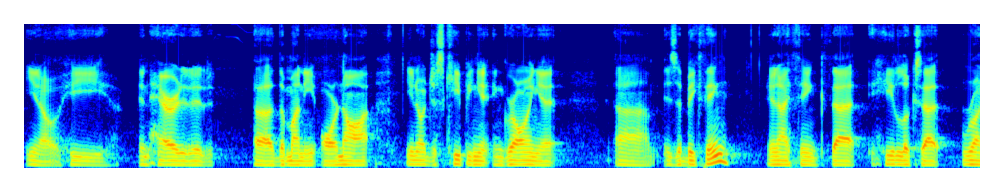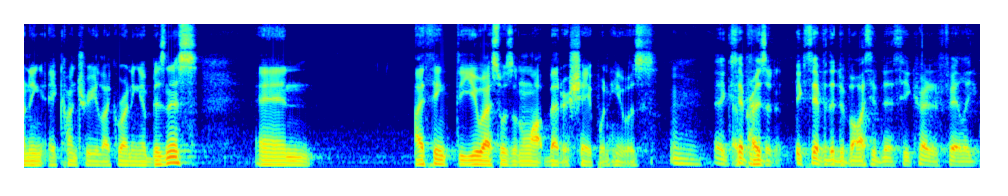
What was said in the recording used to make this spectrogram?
you know he inherited uh, the money or not, you know just keeping it and growing it um, is a big thing. And I think that he looks at running a country like running a business, and I think the U.S. was in a lot better shape when he was Except president. For the, except for the divisiveness, he created a fairly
